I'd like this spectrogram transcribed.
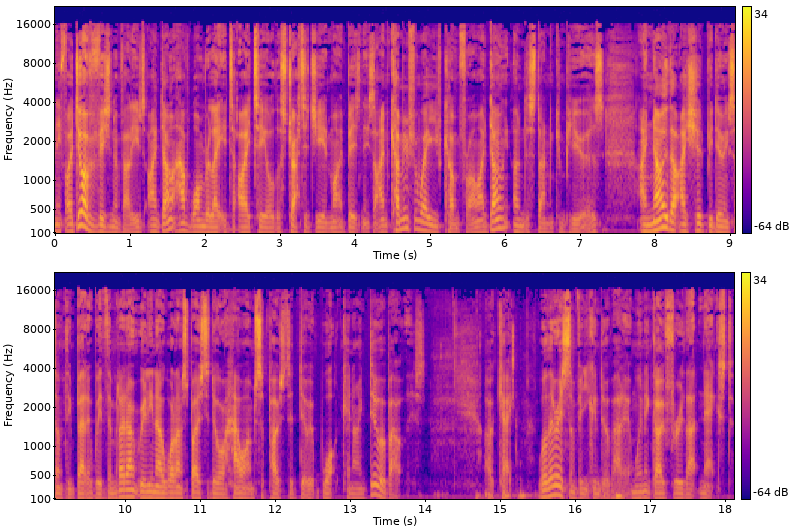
And if I do have a vision and values, I don't have one related to IT or the strategy in my business. I'm coming from where you've come from. I don't understand computers. I know that I should be doing something better with them, but I don't really know what I'm supposed to do or how I'm supposed to do it. What can I do about this? Okay, well, there is something you can do about it, and we're going to go through that next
